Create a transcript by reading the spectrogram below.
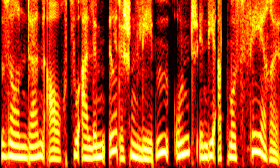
sondern auch zu allem irdischen Leben und in die Atmosphäre.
